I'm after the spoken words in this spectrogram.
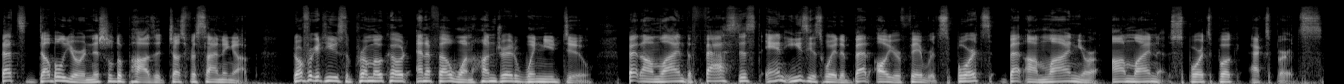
That's double your initial deposit just for signing up. Don't forget to use the promo code NFL100 when you do. Bet online, the fastest and easiest way to bet all your favorite sports. Bet online, your online sportsbook experts.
